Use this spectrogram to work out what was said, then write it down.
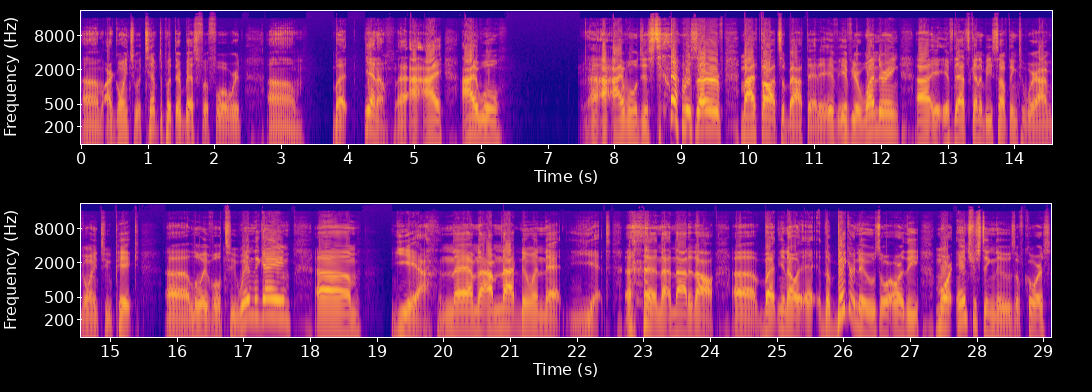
um, are going to attempt to put their best foot forward. Um, but yeah, no, I, I, I will. I, I, will just reserve my thoughts about that. If, if you're wondering uh, if that's going to be something to where I'm going to pick uh, Louisville to win the game. Um, yeah, nah, I'm not. I'm not doing that yet. not, not at all. Uh, but you know, eh, the bigger news, or, or the more interesting news, of course,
